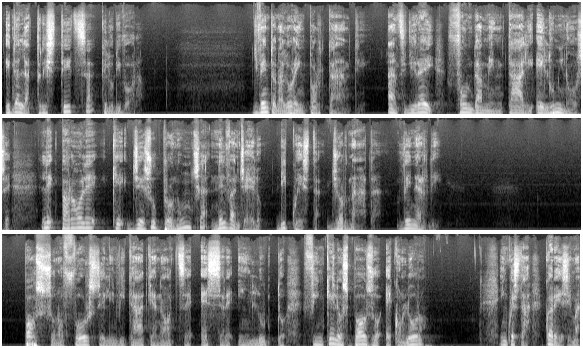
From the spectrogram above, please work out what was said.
e dalla tristezza che lo divora. Diventano allora importanti, anzi direi fondamentali e luminose, le parole che Gesù pronuncia nel Vangelo di questa giornata, venerdì. Possono forse gli invitati a nozze essere in lutto finché lo sposo è con loro? In questa Quaresima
